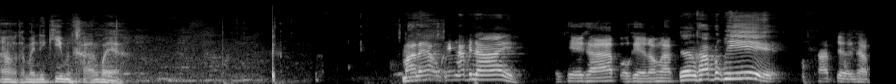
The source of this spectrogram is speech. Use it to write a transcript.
อ้าวทำไมนิกกี้มันค้างไปอะ มาแล้วโอเคครับพี่นายโอเคครับ โอเคน้องรักเจอกันครับลูกพี่ ครับเจอกันครับ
